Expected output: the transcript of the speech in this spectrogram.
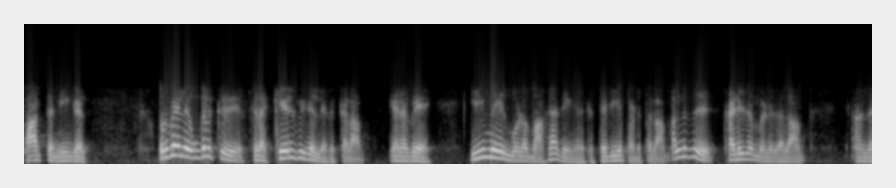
பார்த்த நீங்கள் ஒருவேளை உங்களுக்கு சில கேள்விகள் இருக்கலாம். எனவே இமெயில் மூலமாக அதை எங்களுக்கு தெரியப்படுத்தலாம். அல்லது கடிதம் எழுதலாம். அந்த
